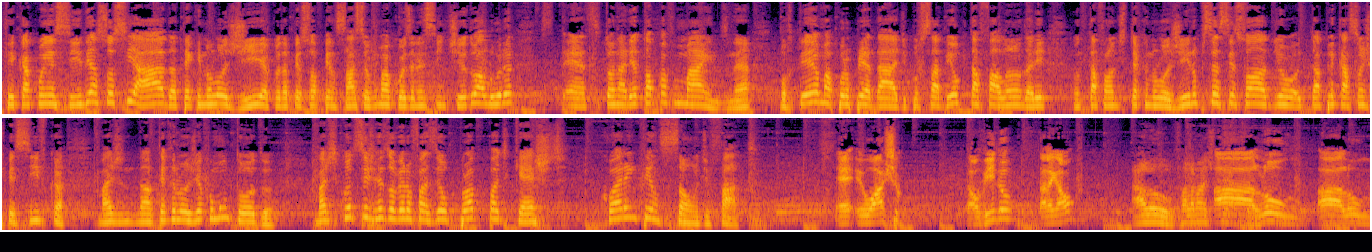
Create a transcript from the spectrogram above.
ficar conhecida e associada à tecnologia. Quando a pessoa pensasse alguma coisa nesse sentido, a Lura é, se tornaria top of mind, né? Por ter uma propriedade, por saber o que está falando ali, quando está falando de tecnologia, não precisa ser só de, de aplicação específica, mas na tecnologia como um todo. Mas quando vocês resolveram fazer o próprio podcast, qual era a intenção de fato? É, eu acho. Tá ouvindo? Tá legal? Alô, fala mais perto. Alô, alô.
